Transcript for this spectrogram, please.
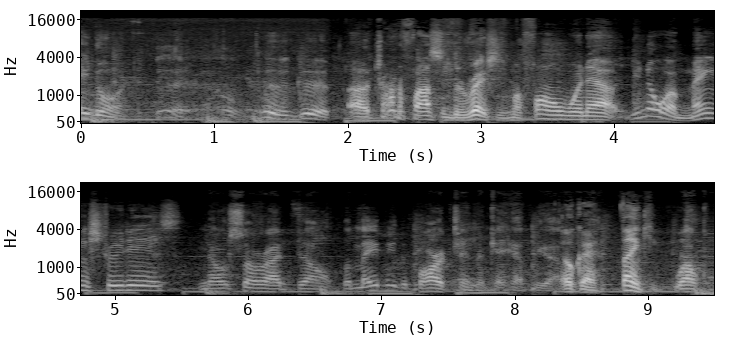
How you doing? Good, good. Uh, trying to find some directions. My phone went out. You know where Main Street is? No, sir, I don't. But maybe the bartender can help you out. Okay, thank you. Welcome.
